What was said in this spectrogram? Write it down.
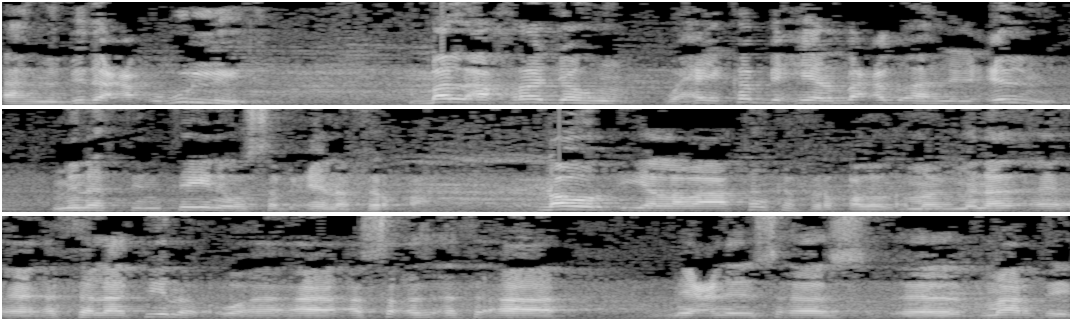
ahlubidaca ugu liita bal akhrajahum waxay ka bixiyeen bacdu ahlilcilmi min ahintayni wa sabciina firqa dhowr iyo labaatanka firqadood ama min aalaaiina yani maaratay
